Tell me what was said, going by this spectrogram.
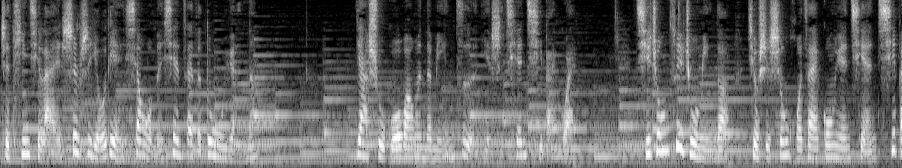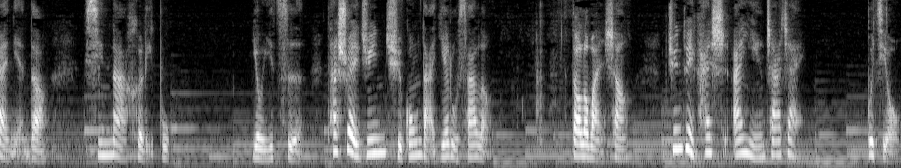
这听起来是不是有点像我们现在的动物园呢？亚述国王们的名字也是千奇百怪，其中最著名的就是生活在公元前七百年的辛纳赫里布。有一次，他率军去攻打耶路撒冷，到了晚上，军队开始安营扎寨。不久，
